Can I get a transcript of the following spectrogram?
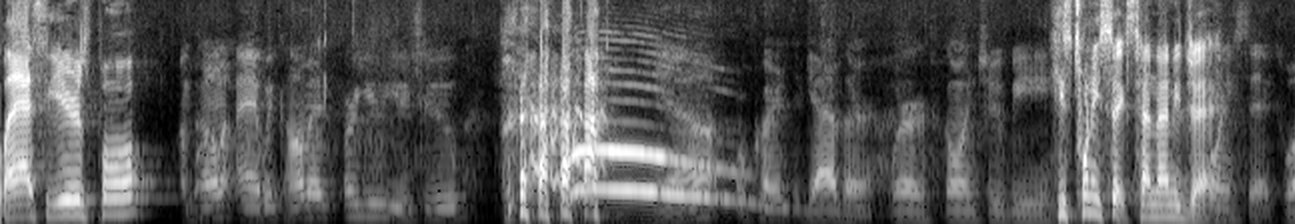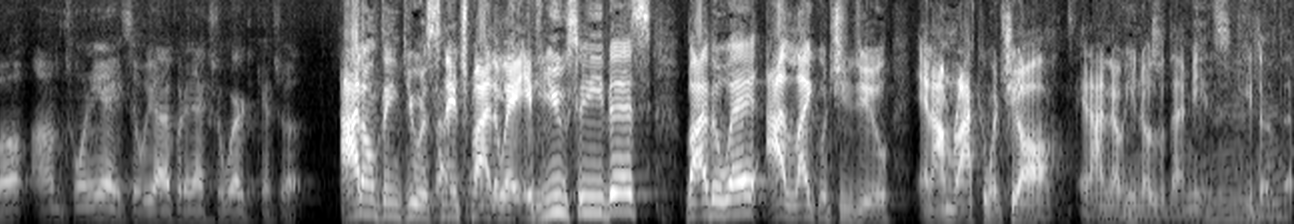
Last year's pull. I'm coming. Hey, we coming for you, YouTube. yeah, we're putting together. We're going to be He's 26, 1090J. 26. Well, I'm 28, so we gotta put in extra work to catch up. I don't think you a snitch, by the way. If you see this, by the way, I like what you do, and I'm rocking with y'all. And I know he knows what that means. He does that.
